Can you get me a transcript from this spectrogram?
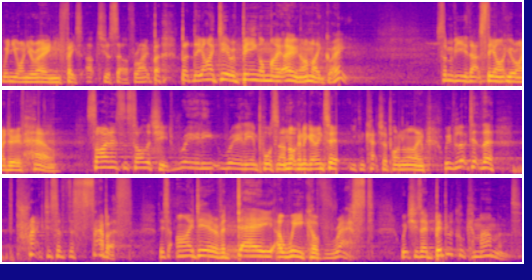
when you're on your own, you face up to yourself, right? But, but the idea of being on my own, I'm like, great. Some of you, that's the, your idea of hell. Silence and solitude, really, really important. I'm not going to go into it. You can catch up online. We've looked at the practice of the Sabbath, this idea of a day, a week of rest, which is a biblical commandment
